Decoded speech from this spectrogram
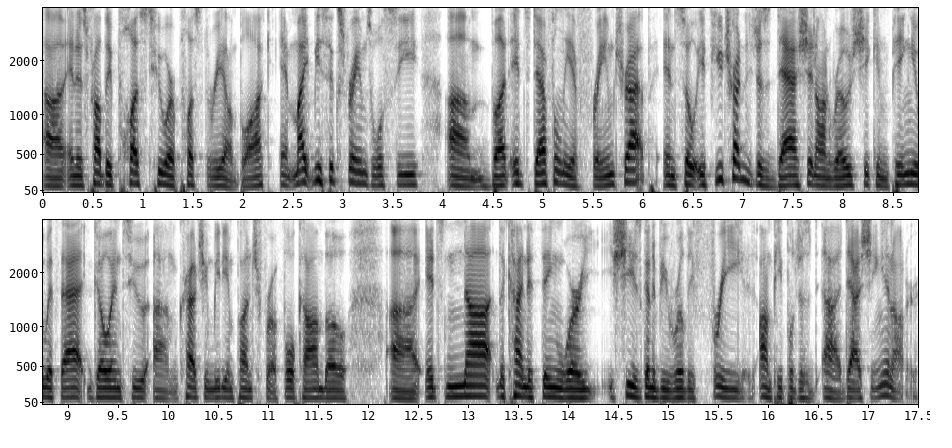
uh, and it's probably plus two or plus three on block. It might be six frames, we'll see, um, but it's definitely a frame trap. And so if you try to just dash in on Rose, she can ping you with that, go into um, crouching medium punch for a full combo. Uh, it's not the kind of thing where she's going to be really free on people just uh, dashing in on her.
